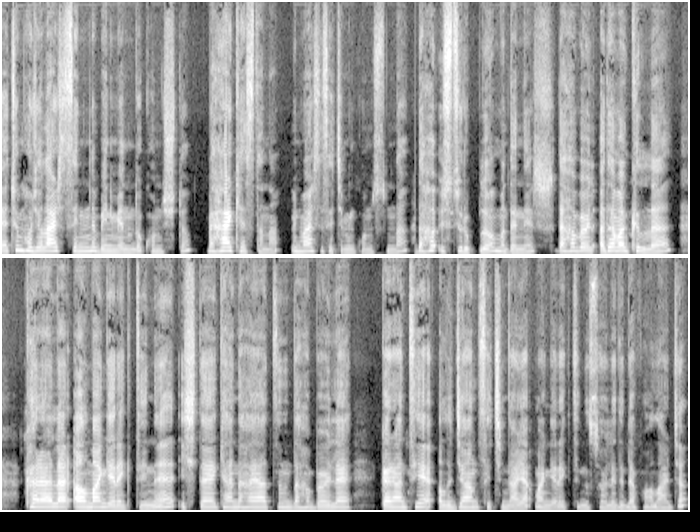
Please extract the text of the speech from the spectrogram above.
e, tüm hocalar seninle benim yanımda konuştu. Ve herkes sana üniversite seçimin konusunda daha üstüruplu mu denir? Daha böyle adam akıllı kararlar alman gerektiğini, işte kendi hayatını daha böyle garantiye alacağın seçimler yapman gerektiğini söyledi defalarca.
